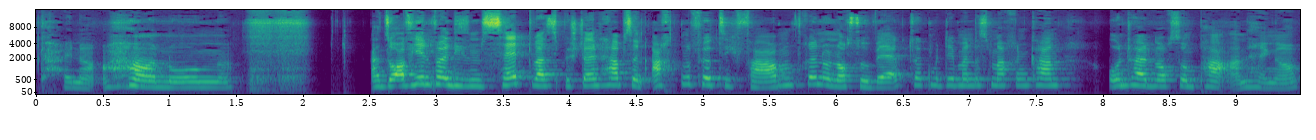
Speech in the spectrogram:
keine Ahnung. Also auf jeden Fall in diesem Set, was ich bestellt habe, sind 48 Farben drin und noch so Werkzeug, mit dem man das machen kann und halt noch so ein paar Anhänger.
